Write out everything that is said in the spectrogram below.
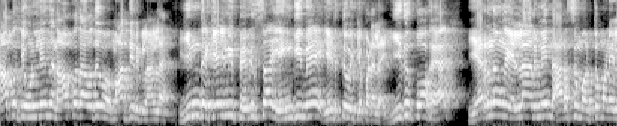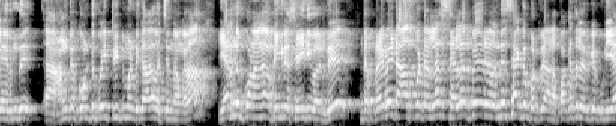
நாற்பத்தி ஒண்ணுல இருந்து நாற்பதாவது மாத்தி இருக்கலாம்ல இந்த கேள்வி பெருசா எங்கேயுமே எடுத்து வைக்கப்படல. இது போக இறந்தவங்க எல்லாருமே இந்த அரசு மருத்துவமனையில இருந்து அங்க கொண்டு போய் ட்ரீட்மெண்ட்டுக்காக வச்சிருந்தவங்க தான் இறந்து போனாங்க அப்படிங்கிற செய்தி வருது. இந்த பிரைவேட் ஹாஸ்பிட்டல்ல சில பேர் வந்து சேர்க்கப்பட்டிருக்காங்க. பக்கத்துல இருக்கக்கூடிய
